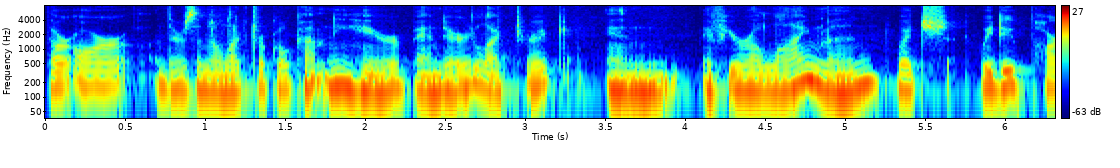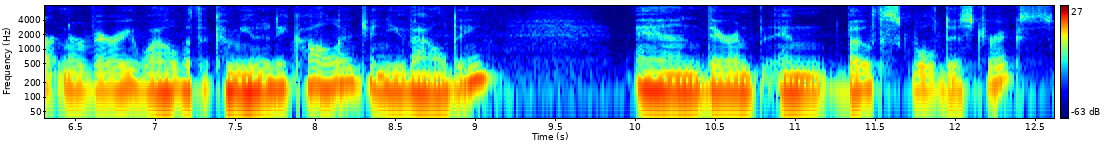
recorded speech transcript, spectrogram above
There are there's an electrical company here, Bandera Electric, and if you're a lineman, which we do partner very well with a community college in Uvalde, and they're in, in both school districts.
